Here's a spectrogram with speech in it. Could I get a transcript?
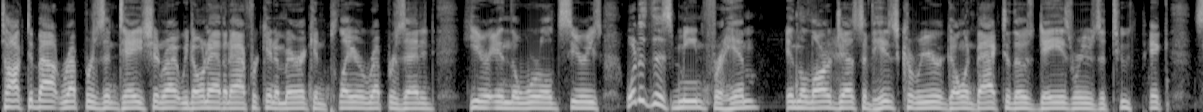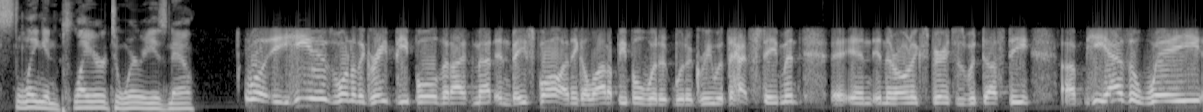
Talked about representation, right? We don't have an African American player represented here in the World Series. What does this mean for him in the largesse of his career, going back to those days where he was a toothpick slinging player to where he is now? Well, he is one of the great people that I've met in baseball. I think a lot of people would would agree with that statement in in their own experiences with Dusty. Uh, he has a way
